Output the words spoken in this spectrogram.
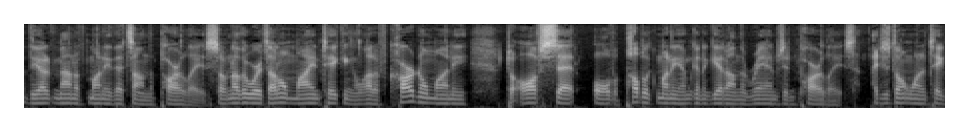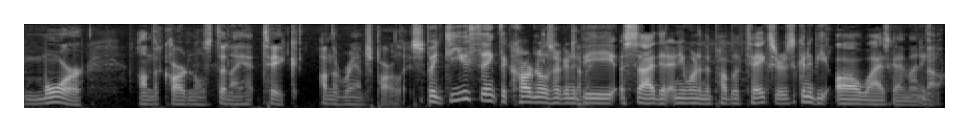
the amount of money that's on the parlays. So in other words, I don't mind taking a lot of cardinal money to offset all the public money I'm going to get on the Rams in parlays. I just don't want to take more on the Cardinals than I take on the Rams parlays. But do you think the Cardinals are going to be a side that anyone in the public takes, or is it going to be all wise guy money? No.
